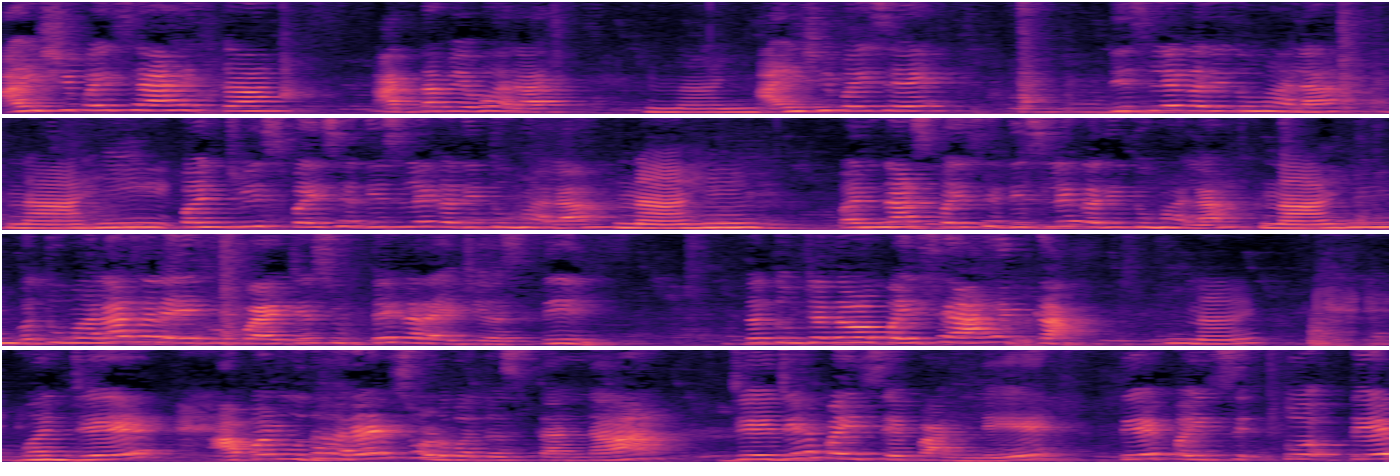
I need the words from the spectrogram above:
ऐंशी पैसे आहेत का? आता व्यवहारात? नाही. ऐंशी पैसे दिसले कधी तुम्हाला? नाही. पंचवीस पैसे दिसले कधी तुम्हाला? नाही. पन्नास पैसे दिसले कधी तुम्हाला? नाही. व तुम्हाला जर एक रुपयाचे सुट्टे करायचे असतील तर तुमच्याजवळ पैसे आहेत का? नाही. म्हणजे आपण उदाहरण सोडवत असताना जे जे पैसे पाहिले ते पैसे तो ते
